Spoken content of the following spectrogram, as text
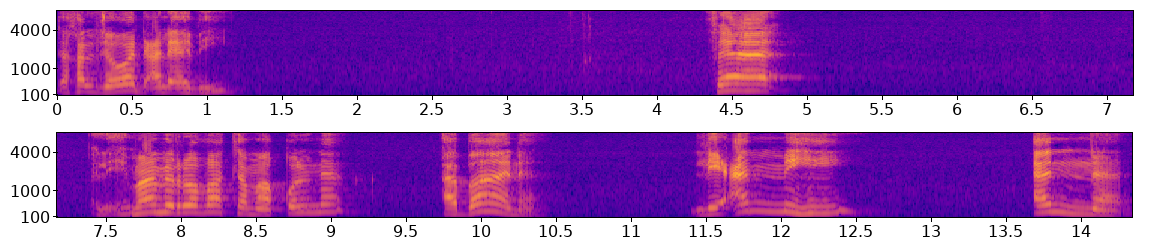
دخل الجواد على أبيه. ف الإمام الرضا كما قلنا أبان لعمه أن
